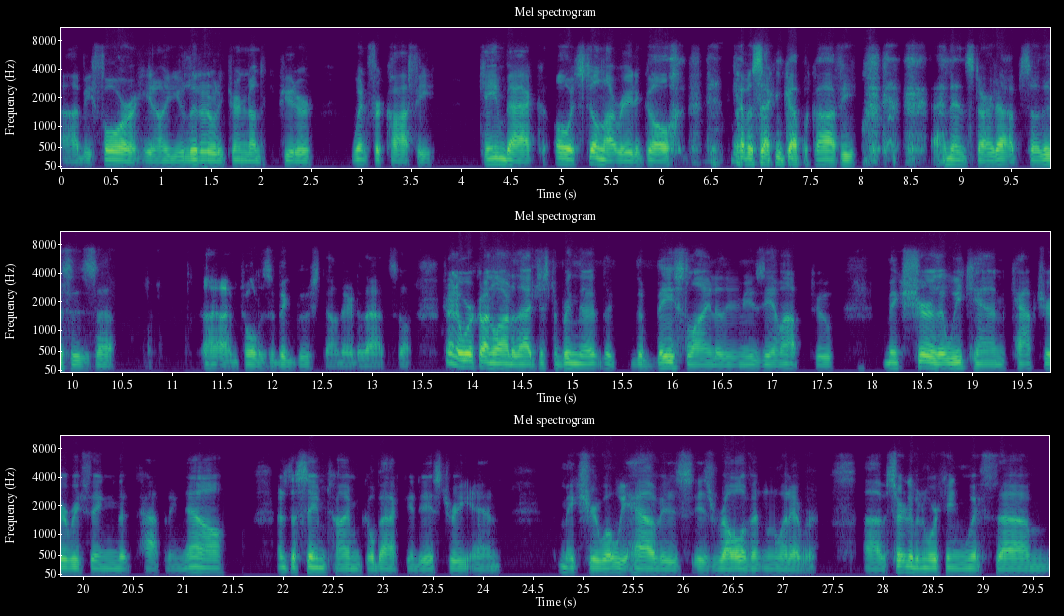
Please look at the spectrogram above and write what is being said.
Uh, before, you know, you literally turned on the computer, went for coffee, came back, oh, it's still not ready to go. have a second cup of coffee and then start up. So this is, uh, I'm told is a big boost down there to that. So trying to work on a lot of that just to bring the, the, the baseline of the museum up to make sure that we can capture everything that's happening now and at the same time go back into history and make sure what we have is is relevant and whatever. Uh, I've certainly been working with um,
